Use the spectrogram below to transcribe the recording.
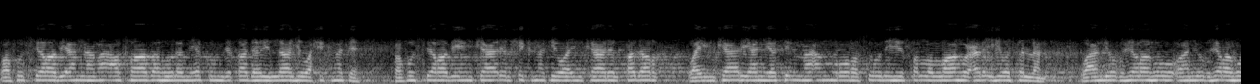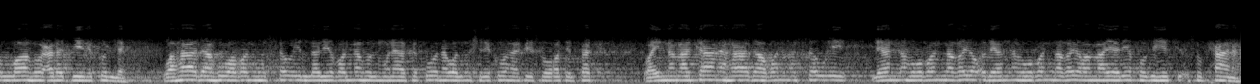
وفسر بأن ما أصابه لم يكن بقدر الله وحكمته ففسر بإنكار الحكمة وإنكار القدر وإنكار أن يتم أمر رسوله صلى الله عليه وسلم وأن يظهره وأن يظهره الله على الدين كله. وهذا هو ظن السوء الذي ظنه المنافقون والمشركون في سورة الفتح. وإنما كان هذا ظن السوء لأنه ظن غير لأنه ظن غير ما يليق به سبحانه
